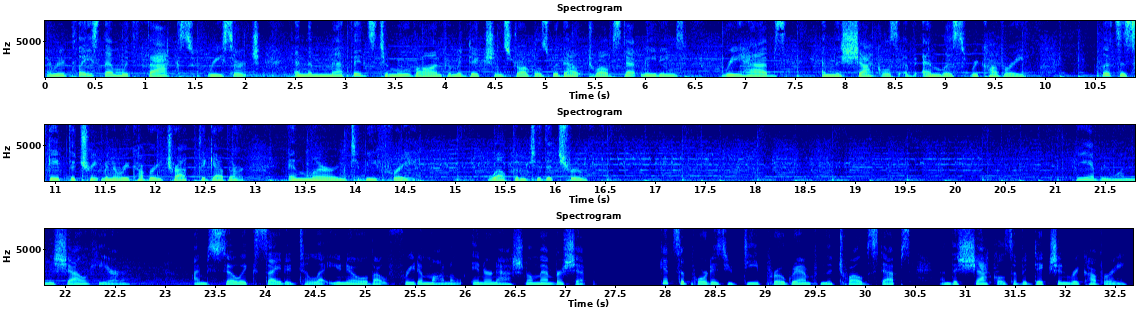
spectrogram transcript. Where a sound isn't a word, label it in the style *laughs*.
and replace them with facts, research, and the methods to move on from addiction struggles without 12 step meetings, rehabs, and the shackles of endless recovery. Let's escape the treatment and recovery trap together and learn to be free. Welcome to the truth. Hey everyone, Michelle here. I'm so excited to let you know about Freedom Model International membership. Get support as you deprogram from the 12 steps and the shackles of addiction recovery.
